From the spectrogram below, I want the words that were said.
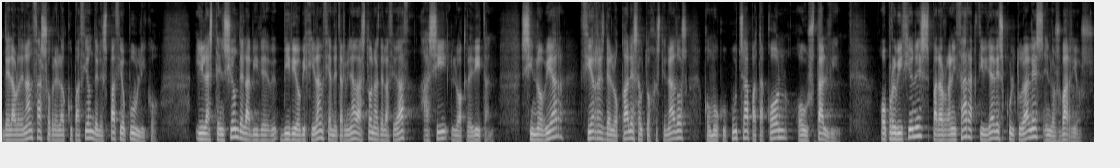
de la ordenanza sobre la ocupación del espacio público, y la extensión de la videovigilancia en determinadas zonas de la ciudad así lo acreditan, sin obviar cierres de locales autogestionados como Cucucha, Patacón o Ustaldi, o prohibiciones para organizar actividades culturales en los barrios,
